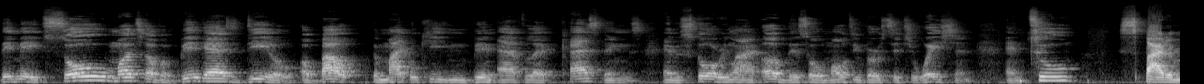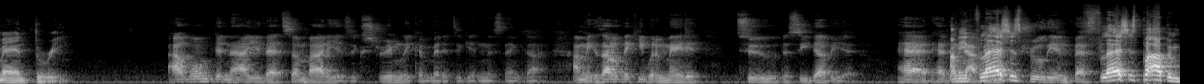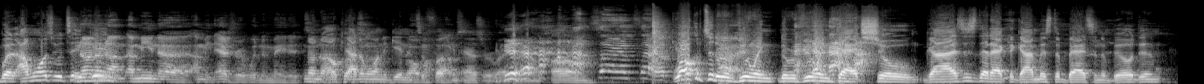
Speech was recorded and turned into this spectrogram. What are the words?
they made so much of a big ass deal about the Michael Keaton Ben Affleck castings and the storyline of this whole multiverse situation, and two, Spider Man three. I won't deny you that somebody is extremely committed to getting this thing done. I mean, because I don't think he would have made it to the CW had had. I mean, Flash is- truly invested. Flash is popping, but I want you to take no, no, in- no. I mean, uh, I mean, Ezra wouldn't have made it. to No, no, okay. I don't want to get into Oh, fucking. Ezra right now. Um, sorry, I'm sorry. Okay. welcome to the All right. reviewing the reviewing that show, guys. This is that actor guy, Mr. Bats in the building.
